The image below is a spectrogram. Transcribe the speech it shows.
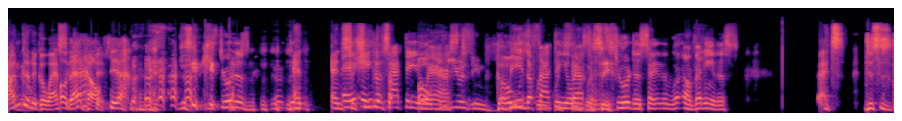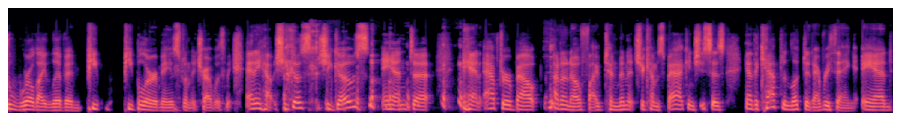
I'm going to go ask oh, the that captain. helps. Yeah. Just, just do it as. And, and so A- she A, goes, the fact that you oh, asked. you're using those. B, the fact that you asked the frequencies. stewardess say, of any of this. That's this is the world I live in. Pe- people are amazed when they travel with me. Anyhow, she goes, she goes, and uh, and after about I don't know five ten minutes, she comes back and she says, "Yeah, the captain looked at everything, and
